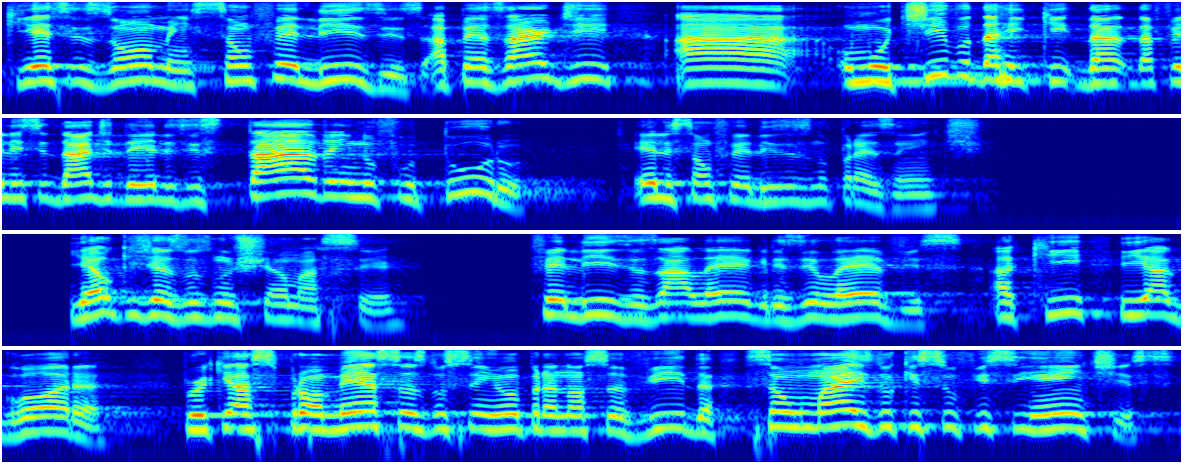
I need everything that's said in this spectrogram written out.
que esses homens são felizes, apesar de a, o motivo da, da, da felicidade deles estarem no futuro, eles são felizes no presente. E é o que Jesus nos chama a ser. Felizes, alegres e leves, aqui e agora, porque as promessas do Senhor para a nossa vida são mais do que suficientes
